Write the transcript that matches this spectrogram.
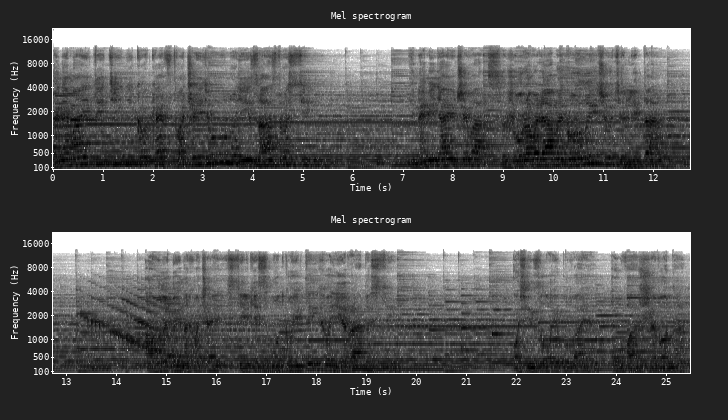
Ви не маєте чи юної заздрості, і не міняючи вас, журавлями курличуть літа. А в глибинах очей стільки смутку і тихої радості. Осінь злою буває, у вас же вона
